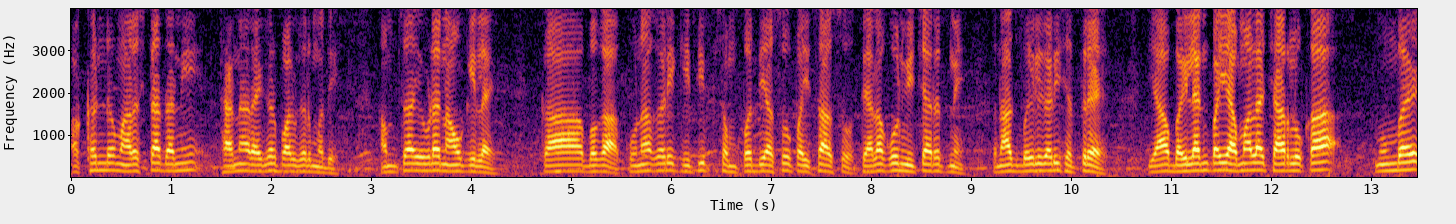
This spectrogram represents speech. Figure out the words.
अखंड महाराष्ट्रात आणि ठाणा रायगड पालघरमध्ये आमचा एवढा नाव केला आहे का बघा कोणाकडे किती संपत्ती असो पैसा असो त्याला कोण विचारत नाही. पण आज बैलगाडी छत्र आहे. या बैलांपायी आम्हाला चार लोका मुंबई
